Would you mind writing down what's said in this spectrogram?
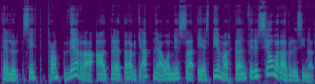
telur sitt Trump vera að breytar hafi ekki efni á að missa ESB-markaðin fyrir sjáarafyrði sínar.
